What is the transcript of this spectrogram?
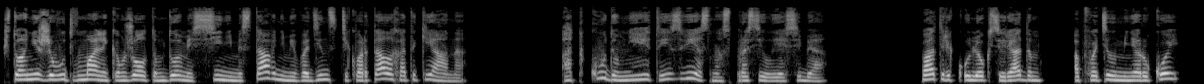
что они живут в маленьком желтом доме с синими ставнями в одиннадцати кварталах от океана. «Откуда мне это известно?» — спросил я себя. Патрик улегся рядом, обхватил меня рукой,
